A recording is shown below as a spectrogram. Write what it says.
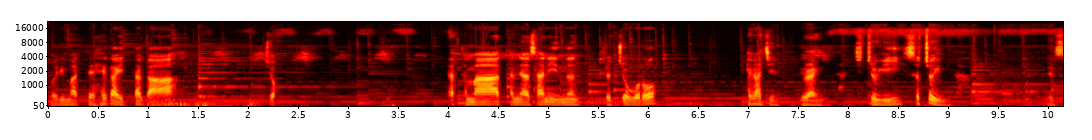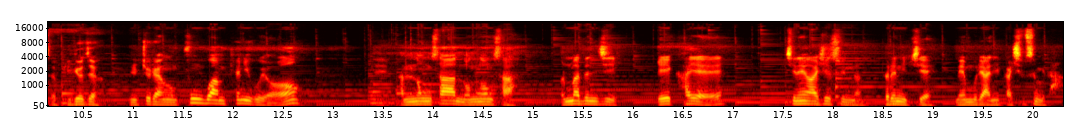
머리맡에 해가 있다가 이쪽 야트마탄 야산이 있는 저쪽으로 해가 질 요량입니다. 저쪽이 서쪽입니다. 그래서 비교적 일조량은 풍부한 편이고요. 네, 밭농사, 농농사 얼마든지 계획하에 진행하실 수 있는 그런 입지의 매물이 아닐까 싶습니다.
